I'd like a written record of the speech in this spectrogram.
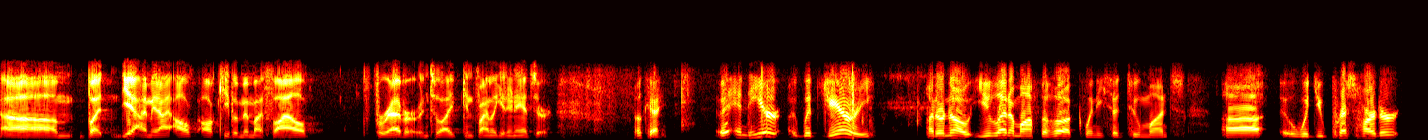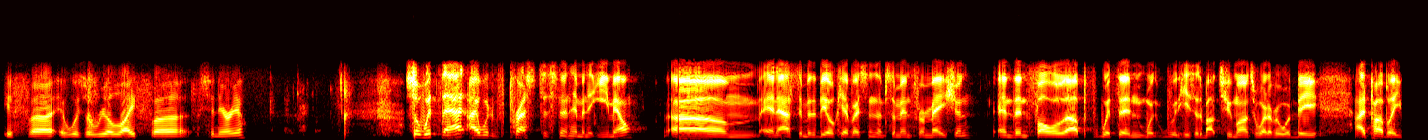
Um, but yeah, I mean I, I'll I'll keep them in my file forever until I can finally get an answer. Okay. And here with Jerry, I don't know. You let him off the hook when he said two months. Uh, would you press harder if uh, it was a real life uh, scenario? So with that, I would have pressed to send him an email um, and asked him if it'd be okay if I send him some information, and then followed up within what he said about two months or whatever it would be. I'd probably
